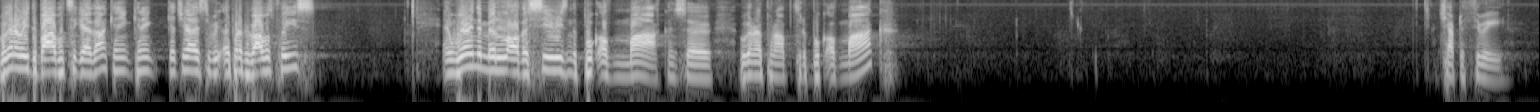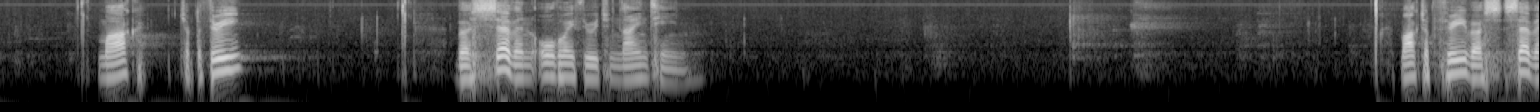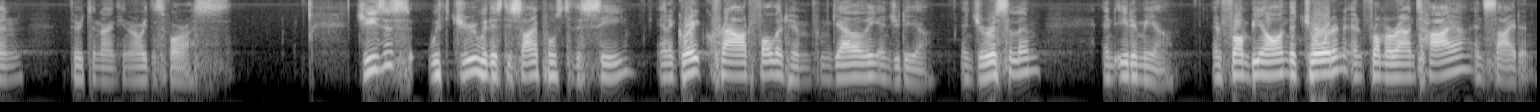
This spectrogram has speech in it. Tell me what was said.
We're going to read the Bible together. Can, you, can I get you guys to re- open up your Bibles, please? And we're in the middle of a series in the book of Mark. And so we're going to open up to the book of Mark. Chapter 3. Mark chapter 3, verse 7 all the way through to 19. Mark chapter 3, verse 7 through to 19. I'll read this for us. Jesus withdrew with his disciples to the sea, and a great crowd followed him from Galilee and Judea, and Jerusalem and Idumea, and from beyond the Jordan, and from around Tyre and Sidon.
